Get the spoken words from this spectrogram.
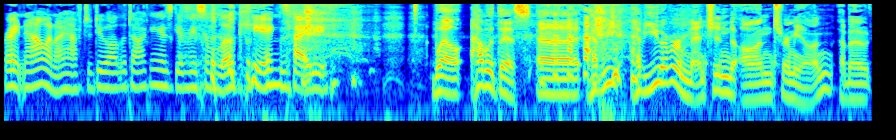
right now, and I have to do all the talking is giving me some low key anxiety. Well, how about this? Uh, have we? Have you ever mentioned on Turn Me On about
